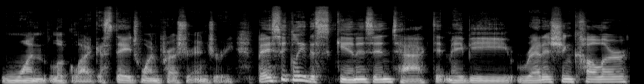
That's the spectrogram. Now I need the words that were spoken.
one look like, a stage one pressure injury? Basically the skin is intact. It may be reddish in color.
